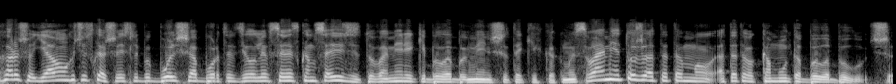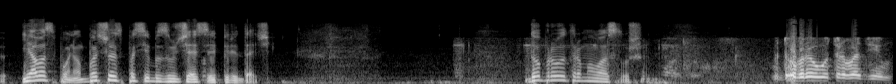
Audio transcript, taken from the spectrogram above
хорошо, я вам хочу сказать, что если бы больше абортов делали в Советском Союзе, то в Америке было бы меньше таких, как мы с вами, и тоже от этого, от этого кому-то было бы лучше. Я вас понял. Большое спасибо за участие в передаче. Доброе утро, мы вас слушаем. Доброе утро, Вадим.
